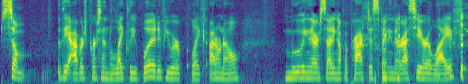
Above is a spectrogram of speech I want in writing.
some the average person likely would if you were like, I don't know, moving there, setting up a practice, spending the rest of your life.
